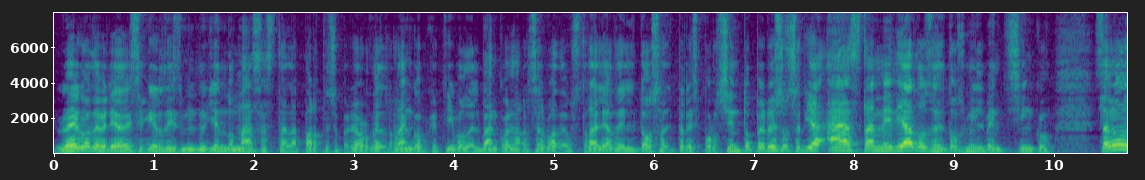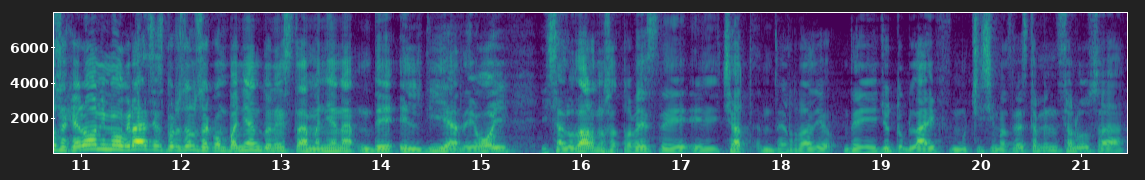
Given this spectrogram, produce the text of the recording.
Luego debería de seguir disminuyendo más hasta la parte superior del rango objetivo del Banco de la Reserva de Australia del 2 al 3%, pero eso sería hasta mediados del 2025. Saludos a Jerónimo, gracias por estarnos acompañando en esta mañana del día de hoy y saludarnos a través del chat de radio de YouTube Live. Muchísimas gracias. También saludos a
